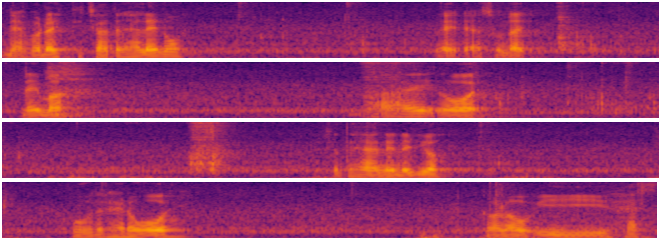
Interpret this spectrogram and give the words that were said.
để vào đây thì chờ tên hai lên thôi. Đây, để xuống đây. Đây mà. Đấy, rồi. Chân tay hai lên đây chưa? Ô tay hai đâu rồi? Carlo y has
